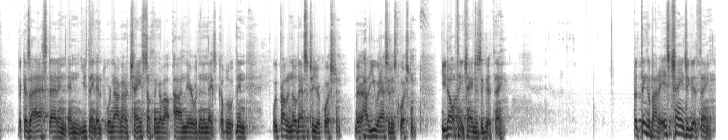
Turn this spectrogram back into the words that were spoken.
because I asked that and, and you think that we're now going to change something about Pioneer within the next couple of, then we probably know the answer to your question, how you would answer this question. You don't think change is a good thing. But think about it is change a good thing?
